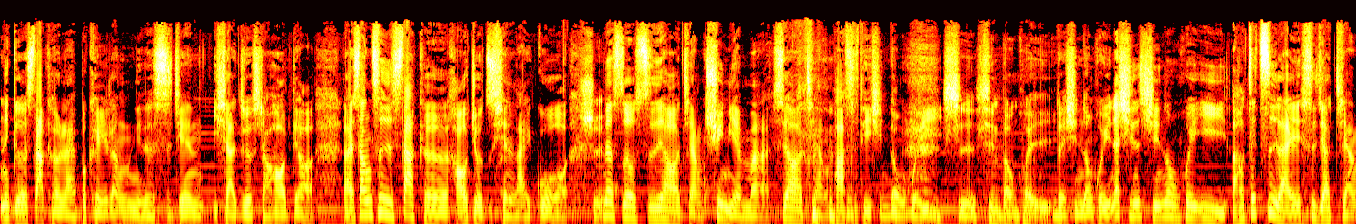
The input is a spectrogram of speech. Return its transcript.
那个萨克来，不可以让你的时间一下子就消耗掉了。来，上次萨克好久之前来过，是那时候是要讲去年嘛，是要讲帕斯提行动会议，是行动会议，对，行动会议。那行行动会议，然后这次来是要讲。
